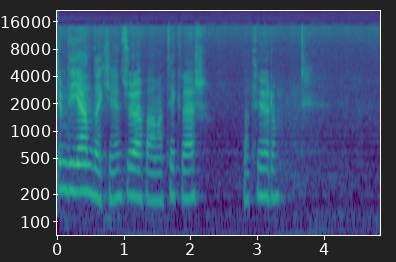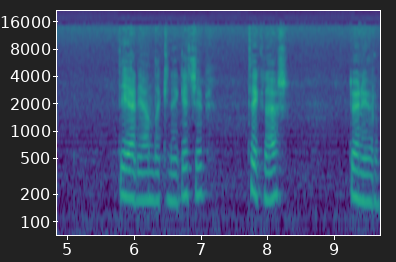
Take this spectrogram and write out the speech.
Şimdi yandaki zürafama tekrar batıyorum. Diğer yandakine geçip tekrar dönüyorum.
